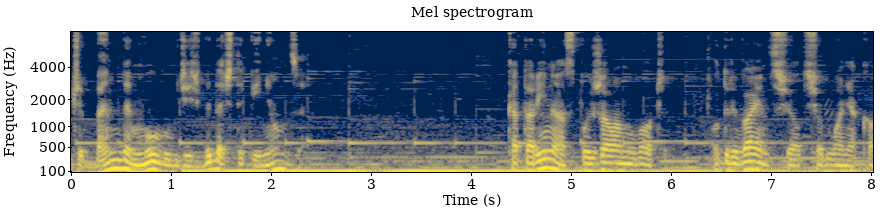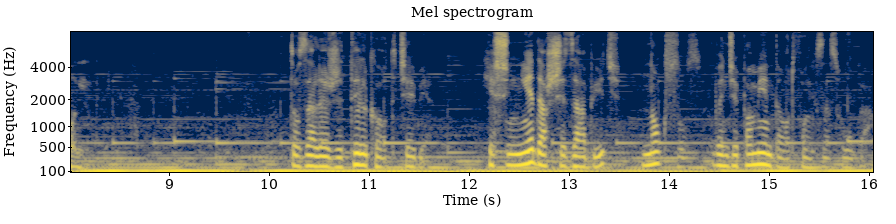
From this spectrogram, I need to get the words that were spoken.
Czy będę mógł gdzieś wydać te pieniądze? Katarina spojrzała mu w oczy, odrywając się od siodłania konia. To zależy tylko od ciebie. Jeśli nie dasz się zabić, Noxus będzie pamiętał o twoich zasługach.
